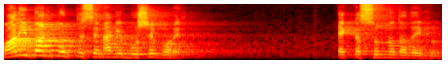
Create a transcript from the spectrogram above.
পানি পান করতেছেন, আগে বসে পড়েন। একটা শূন্যত আদায় হলো।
